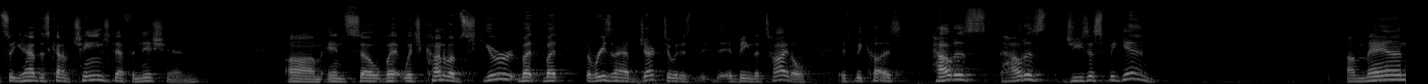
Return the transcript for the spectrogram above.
so you have this kind of change definition, um, and so but which kind of obscure. But but the reason I object to it is it being the title is because how does how does Jesus begin? A man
